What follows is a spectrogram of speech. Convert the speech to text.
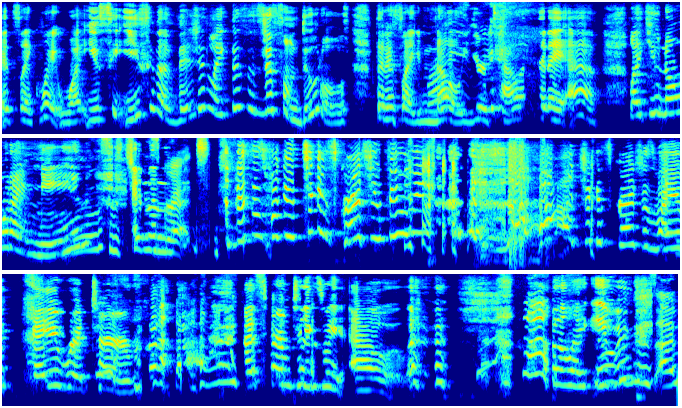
It's like, wait, what? You see, you see the vision? Like this is just some doodles. Then it's like, right. no, you're talented AF. Like you know what I mean? this is chicken then, scratch. This is fucking chicken scratch. You feel me? chicken scratch is my favorite term. Oh that term takes me out. but like no, even because I've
